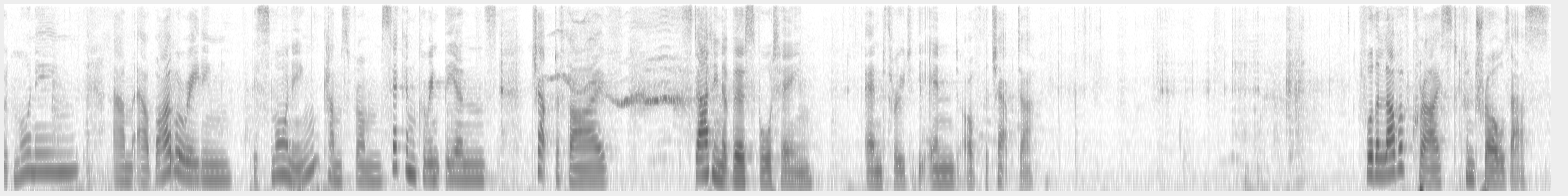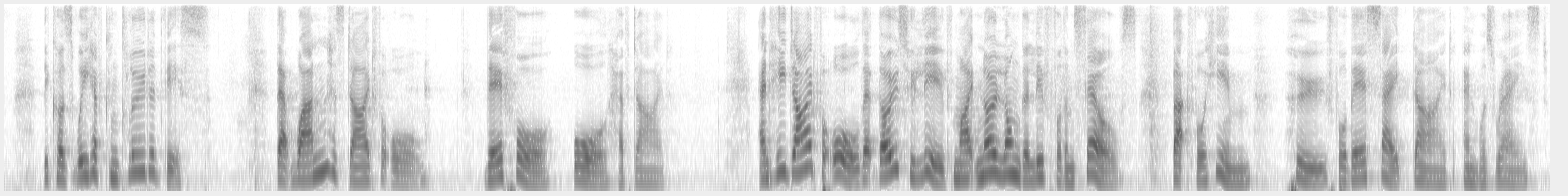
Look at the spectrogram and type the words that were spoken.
Good morning. Um, our Bible reading this morning comes from 2 Corinthians chapter 5, starting at verse 14 and through to the end of the chapter. For the love of Christ controls us, because we have concluded this that one has died for all, therefore all have died. And he died for all, that those who live might no longer live for themselves, but for him who for their sake died and was raised.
